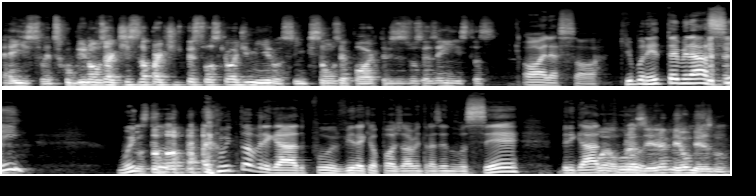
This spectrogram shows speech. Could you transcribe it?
é isso, é descobrir novos artistas a partir de pessoas que eu admiro, assim, que são os repórteres e os resenhistas. Olha só, que bonito terminar assim. Muito, muito obrigado por vir aqui ao Pós-Jovem trazendo você. Obrigado Pô, por. O prazer é meu mesmo.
